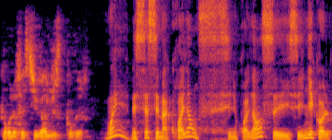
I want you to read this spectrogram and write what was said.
pour le festival, juste pour rire. Oui, mais ça, c'est ma croyance. C'est une croyance, c'est c'est une école.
